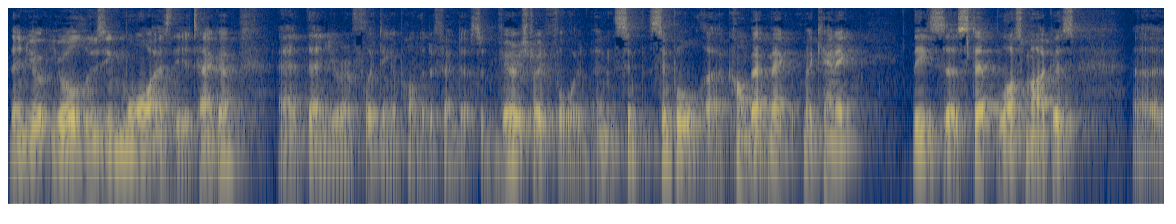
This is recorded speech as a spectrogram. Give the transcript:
then you're you're losing more as the attacker, and then you're inflicting upon the defender. So very straightforward and simple simple uh, combat me mechanic. These uh, step loss markers uh,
